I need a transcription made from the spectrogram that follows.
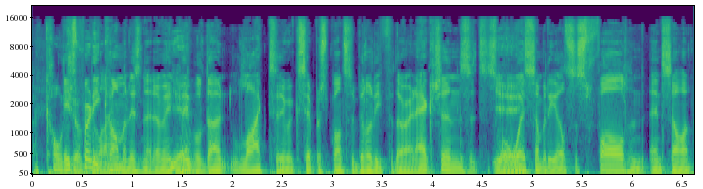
A culture. It's pretty common, isn't it? I mean, yeah. people don't like to accept responsibility for their own actions. It's yeah. always somebody else's fault, and, and so on.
